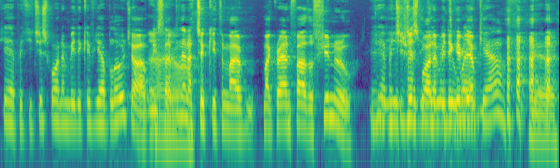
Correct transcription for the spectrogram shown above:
yeah but you just wanted me to give you a blowjob and he's I like but then know. I took you to my my grandfather's funeral yeah, but you, tried just wanted get me to give you wank off. yeah. a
